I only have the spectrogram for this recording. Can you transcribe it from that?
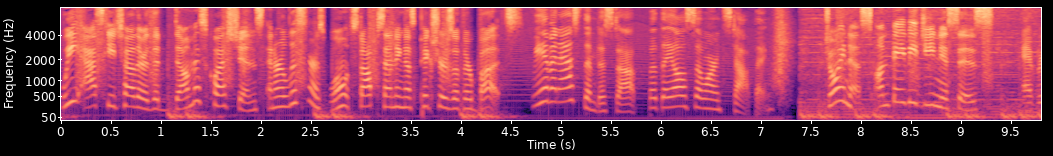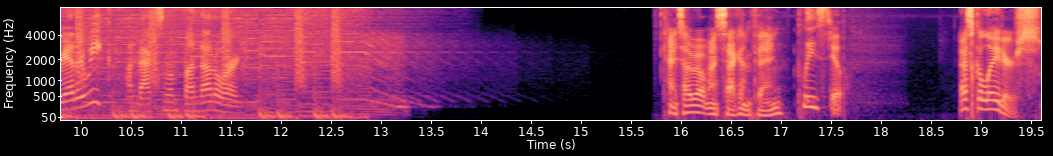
We ask each other the dumbest questions, and our listeners won't stop sending us pictures of their butts. We haven't asked them to stop, but they also aren't stopping. Join us on Baby Geniuses. Every other week on MaximumFun.org. Can I tell you about my second thing? Please do. Escalators.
